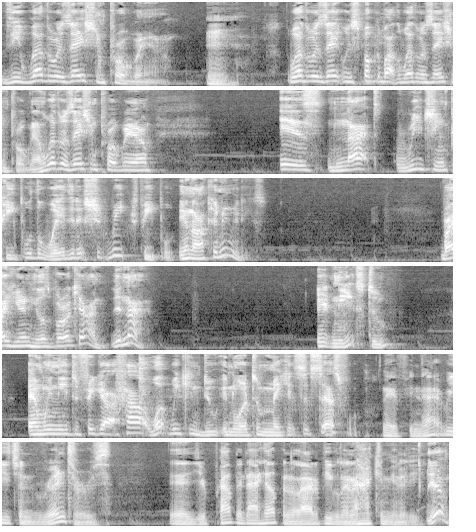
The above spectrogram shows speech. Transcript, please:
the weatherization program. Weatherization. We spoke about the weatherization program. The weatherization program is not reaching people the way that it should reach people in our communities. Right here in Hillsborough County, they're not. It needs to, and we need to figure out how what we can do in order to make it successful. If you're not reaching renters, then you're probably not helping a lot of people in our community. Yeah.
